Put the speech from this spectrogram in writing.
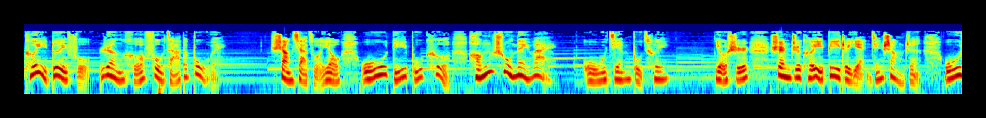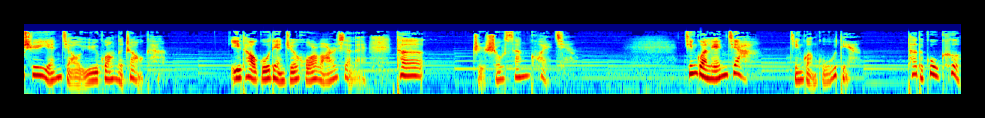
可以对付任何复杂的部位，上下左右无敌不克，横竖内外无坚不摧。有时甚至可以闭着眼睛上阵，无需眼角余光的照看。一套古典绝活玩下来，他只收三块钱。尽管廉价，尽管古典，他的顾客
